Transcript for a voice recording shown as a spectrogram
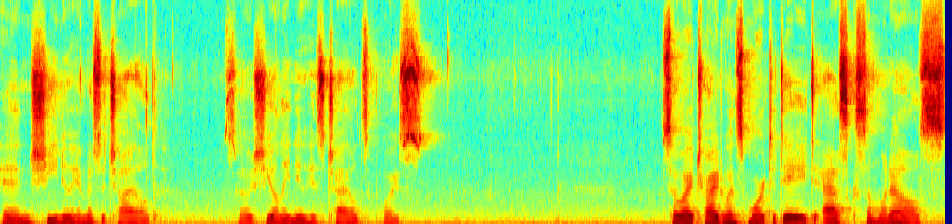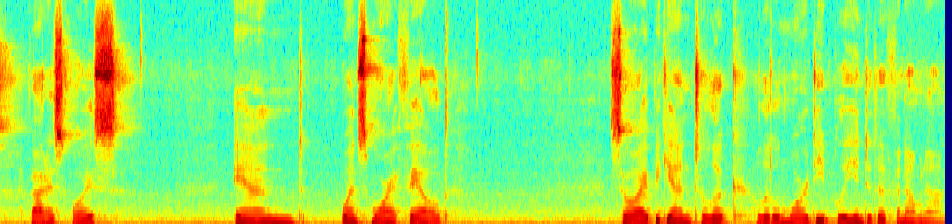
and she knew him as a child. So she only knew his child's voice. So I tried once more today to ask someone else about his voice, and once more I failed. So I began to look a little more deeply into the phenomenon.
